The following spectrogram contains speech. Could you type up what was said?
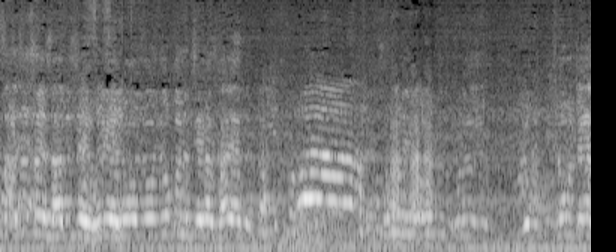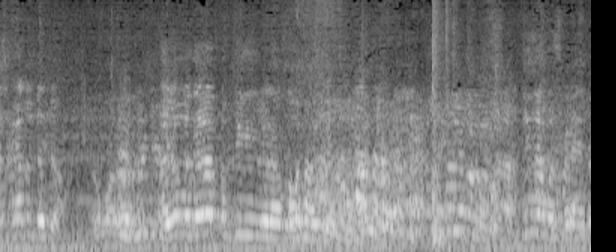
싸주세요, 싸주세요. 우리가 요, 요, 요거는 제가 사야 된다. 네, 요거, 요거 제가 사가도 되죠? 요거는. 아, 요거 내가 뻥튀긴 거라고. 이거 사야 돼.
